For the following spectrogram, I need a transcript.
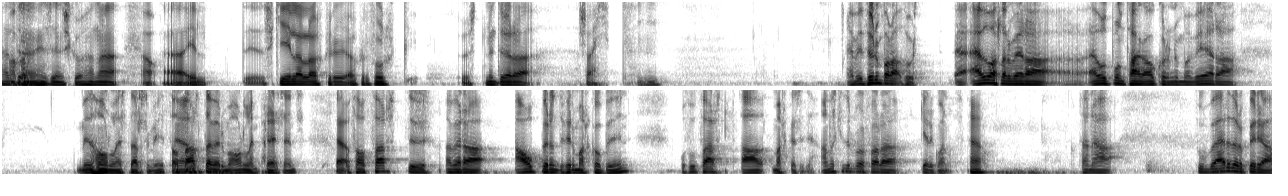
heldur en hins veginn sko. Þannig að ég skil alveg okkur, okkur fólk veist, myndi vera hrætt. Mhm. en við þurfum bara, þú veist ef þú ætlar að vera, ef þú ert búin að taka ákvörðun um að vera með online starfsemi þá þarf það að vera með online presence Já. og þá þarftu að vera ábyrjandi fyrir markaábyrðin og þú þarft að markasetja, annars getur þú bara að fara að gera eitthvað annað. Já, þannig að þú verður að byrja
